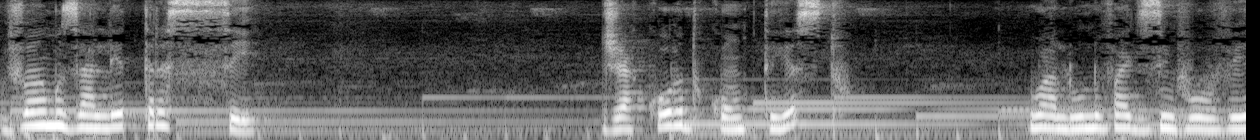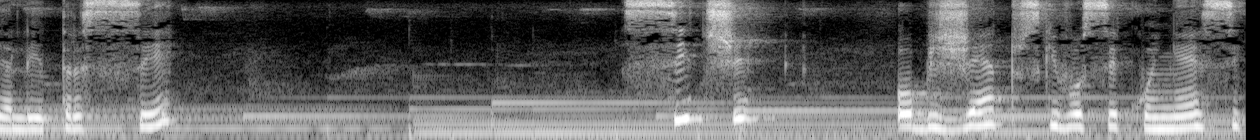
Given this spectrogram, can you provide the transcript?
Vamos à letra C. De acordo com o texto, o aluno vai desenvolver a letra C. Cite objetos que você conhece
